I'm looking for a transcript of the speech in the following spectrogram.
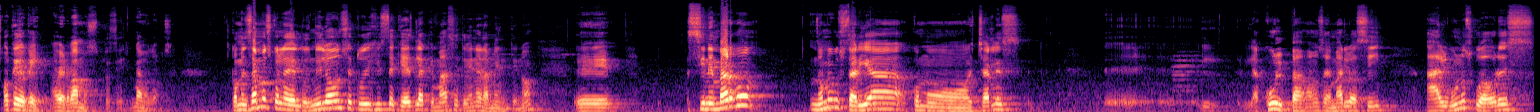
Ok, ok, a ver, vamos, pues vamos, vamos. Comenzamos con la del 2011, tú dijiste que es la que más se te viene a la mente, ¿no? Eh, sin embargo, no me gustaría como echarles eh, la culpa, vamos a llamarlo así, a algunos jugadores,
